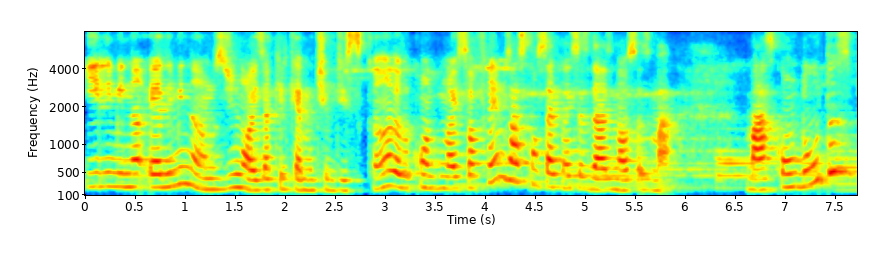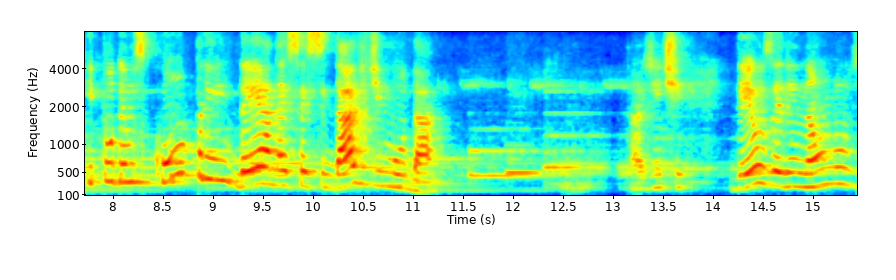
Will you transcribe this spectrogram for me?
e elimina, eliminamos de nós aquilo que é motivo de escândalo quando nós sofremos as consequências das nossas má, más condutas e podemos compreender a necessidade de mudar. Então, a gente Deus ele não nos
